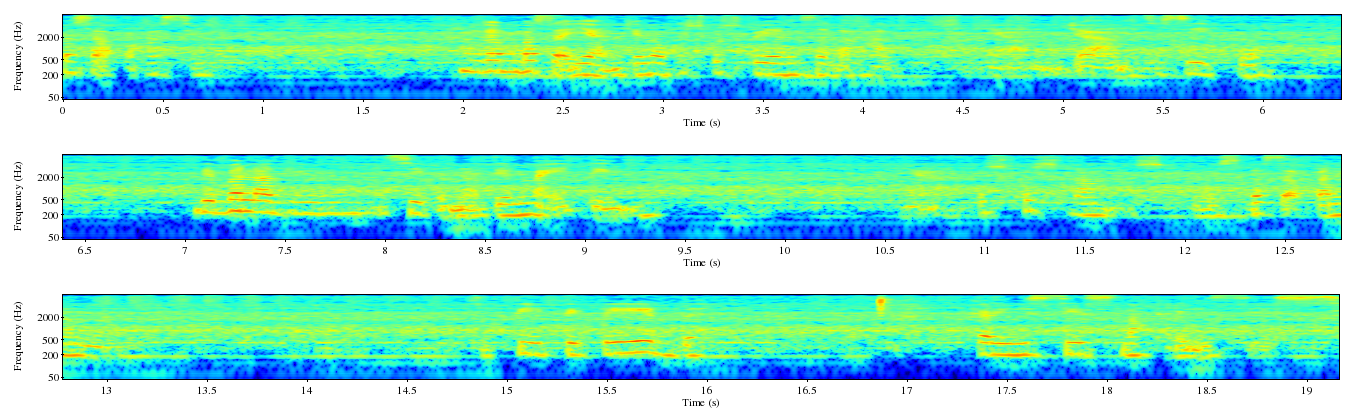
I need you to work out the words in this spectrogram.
Basa pa kasi. Hanggang basa yan. Kinukuskus ko yan sa lahat. Yan, dyan, sa siko. Di laging siko natin maitim? Yan, kuskus lang, kuskus. Basa pa naman. Titipid. Krisis na krisis.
